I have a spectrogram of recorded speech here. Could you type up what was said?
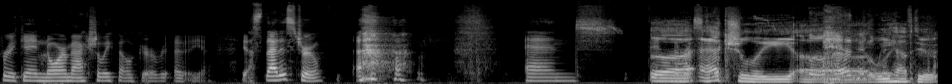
freaking Norm actually Felker. Uh, yeah. Yes, that is true. and Uh, actually, uh, we have to.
